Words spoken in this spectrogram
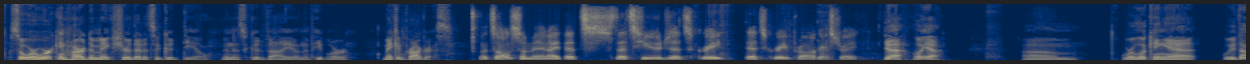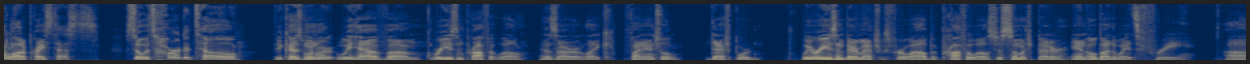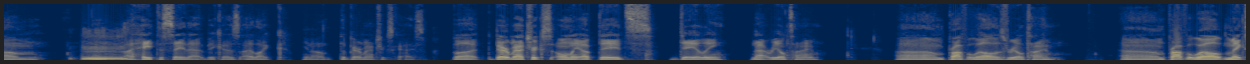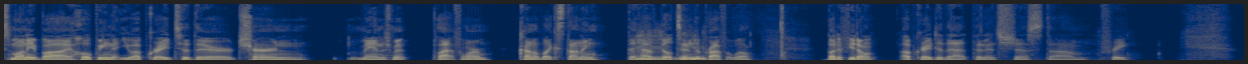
so we're working hard to make sure that it's a good deal and it's a good value and that people are making progress. That's awesome, man. I, that's that's huge. That's great. That's great progress, right? Yeah. Oh, yeah. Um, we're looking at, we've done a lot of price tests. So it's hard to tell because when we're, we have, um, we're using ProfitWell as our like financial dashboard. we were using Baremetrics for a while, but Profitwell is just so much better. And oh, by the way, it's free. Um, Mm. I hate to say that because I like, you know, the Baremetrics guys, but Baremetrics only updates daily, not real time. Um, Profitwell is real time. Um, Profitwell makes money by hoping that you upgrade to their churn management platform, kind of like stunning they have Mm, built into mhm. Profitwell. But if you don't upgrade to that, then it's just, um, free.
